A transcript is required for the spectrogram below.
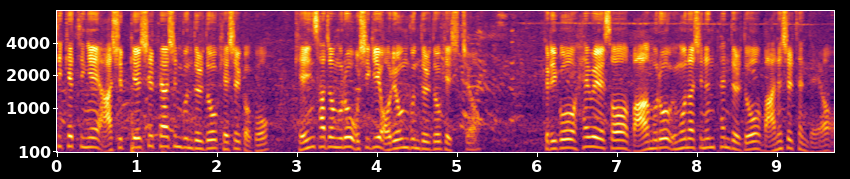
티켓팅에 아쉽게 실패하신 분들도 계실 거고 개인 사정으로 오시기 어려운 분들도 계시죠. 그리고 해외에서 마음으로 응원하시는 팬들도 많으실 텐데요.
